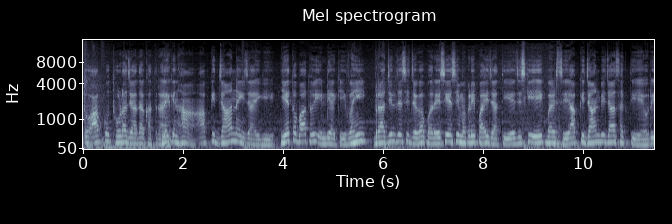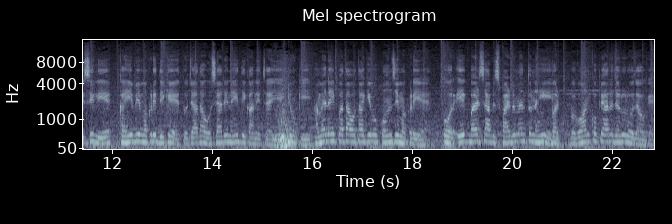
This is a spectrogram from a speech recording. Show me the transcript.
तो आपको थोड़ा ज़्यादा खतरा है। लेकिन हाँ आपकी जान नहीं जाएगी। ये तो बात हुई इंडिया की। वहीं ब्राज़ील जैसी जगह पर ऐसी ऐसी मकड़ी पाई जाती है, जिसकी एक बाइट से आपकी जान भी जा सकती है, और इसीलिए कहीं भी मकड़ी दिखे तो ज़्यादा होशियारी नहीं दिखानी चाहिए, क्योंकि हमें नहीं पता होता कि वो कौन सी मकड़ी है। और एक बाइट से आप स्पाइडरमैन तो नहीं बट भगवान को प्यारे ज़रूर हो जाओगे।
